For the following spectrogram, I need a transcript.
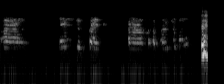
Um, it's just like, um, approachable.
